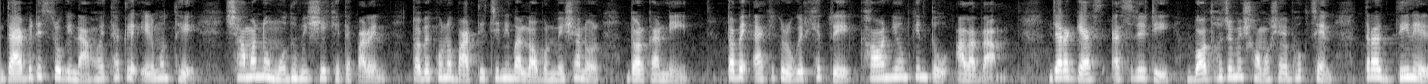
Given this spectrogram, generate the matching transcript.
ডায়াবেটিস রোগী না হয়ে থাকলে এর মধ্যে সামান্য মধু মিশিয়ে খেতে পারেন, তবে কোনো বাড়তি চিনি বা লবণ মেশানোর দরকার নেই। তবে এক এক রোগের ক্ষেত্রে খাওয়ার নিয়ম কিন্তু আলাদা। যারা গ্যাস অ্যাসিডিটি, বদহজমের সমস্যায় ভুগছেন, তারা দিনের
